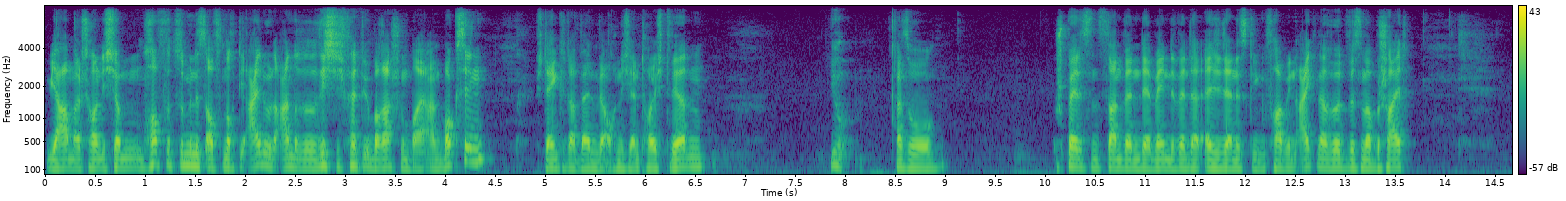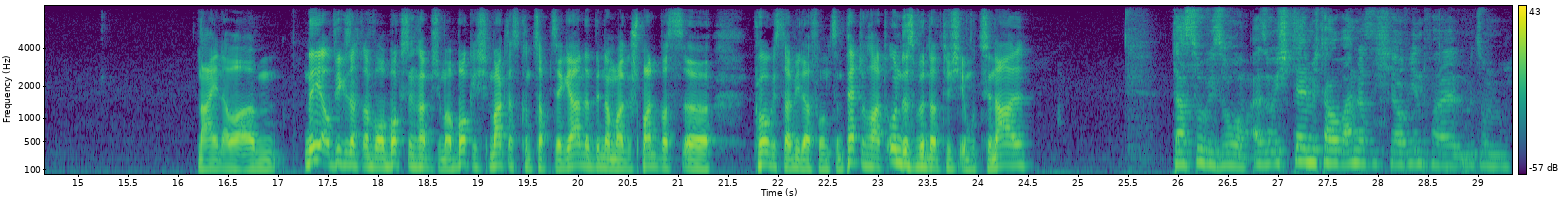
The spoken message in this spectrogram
ja, mal schauen. Ich ähm, hoffe zumindest auf noch die eine oder andere richtig fette Überraschung bei Unboxing. Ich denke, da werden wir auch nicht enttäuscht werden. Jo. Also spätestens dann, wenn der Main Event Eddie Dennis gegen Fabian Eigner wird, wissen wir Bescheid. Nein, aber ähm, nee, wie gesagt, auf Unboxing habe ich immer Bock. Ich mag das Konzept sehr gerne. Bin da mal gespannt, was äh, Progress da wieder für uns im Petto hat. Und es wird natürlich emotional. Das sowieso. Also ich stelle mich darauf an, dass ich hier auf jeden Fall mit so einem,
